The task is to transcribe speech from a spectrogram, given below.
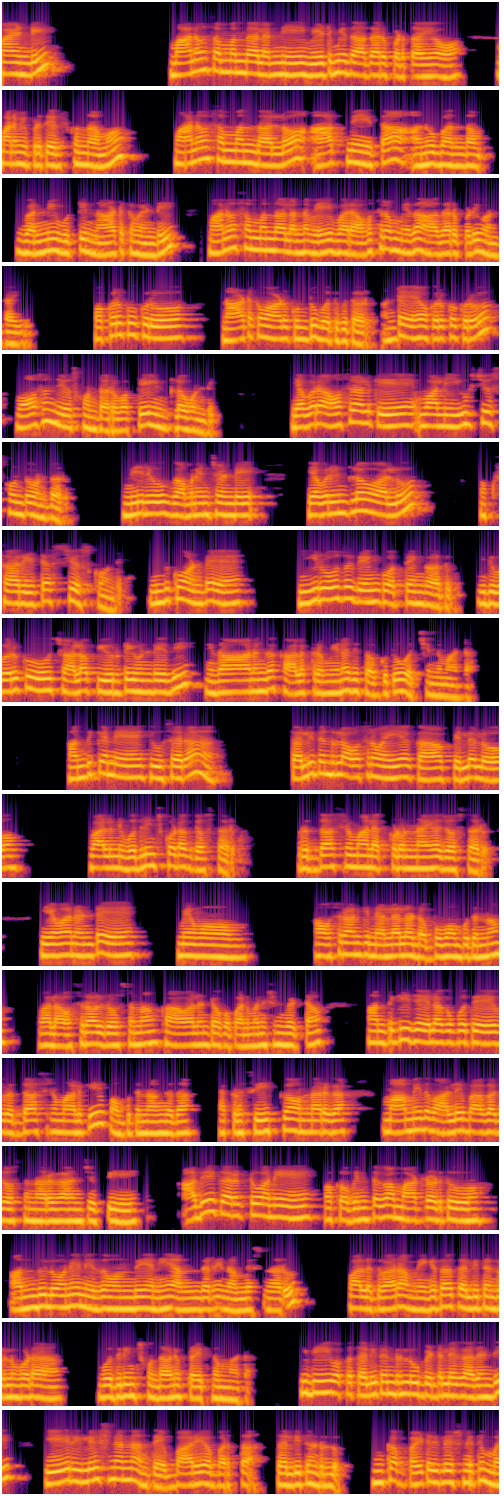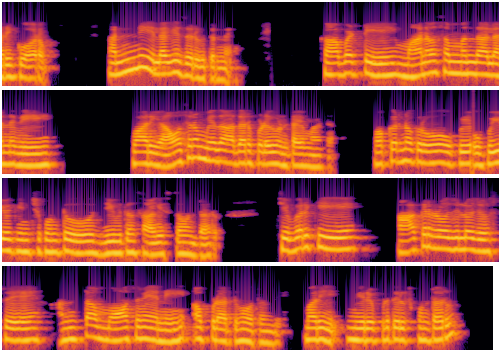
Hi అండి. మానవ సంబంధాలన్నీ వేటి మీద ఆధారపడతాయో మనం ఇప్పుడు తెలుసుకుందాము. మానవ సంబంధాల్లో ఆత్మీయత అనుబంధం ఇవన్నీ ఉట్టి నాటకం అండి. మానవ సంబంధాలు అన్నవి వారి అవసరం మీద ఆధారపడి ఉంటాయి. ఒకరికొకరు నాటకం ఆడుకుంటూ బతుకుతారు. అంటే ఒకరికొకరు మోసం చేసుకుంటారు ఒకే ఇంట్లో ఉండి. ఎవరి అవసరాలకి వాళ్ళని యూజ్ చేసుకుంటూ ఉంటారు. మీరు గమనించండి ఎవరింట్లో వాళ్ళు ఒకసారి టెస్ట్ చేసుకోండి. ఎందుకు అంటే ఈ రోజు ఇదేం కొత్త ఏం కాదు. ఇది వరకు చాలా ప్యూరిటీ ఉండేది. నిదానంగా కాలక్రమేణా అది తగ్గుతూ వచ్చిందన్నమాట. అందుకనే చూసారా? తల్లిదండ్రులు అవసరం అయ్యాక పిల్లలు వాళ్ళని వదిలించుకోవడానికి చూస్తారు. వృద్ధాశ్రమాలు ఎక్కడున్నాయో చూస్తారు. ఏమనంటే మేము అవసరానికి నెల నెల డబ్బు పంపుతున్నాం. వాళ్ళ అవసరాలు చూస్తున్నాం. కావాలంటే ఒక పని మనిషిని పెట్టాం. అంతకీ చేయలేకపోతే వృద్ధాశ్రమాలకి పంపుతున్నాం కదా. అక్కడ సేఫ్గా ఉన్నారుగా. మా మీద వాళ్ళే బాగా చూస్తున్నారుగా అని చెప్పి. అదే కరెక్టు అని ఒక వింతగా మాట్లాడుతూ అందులోనే నిజం ఉంది అని అందరినీ నమ్మిస్తున్నారు. వాళ్ళ ద్వారా మిగతా తల్లిదండ్రులను కూడా వదిలించుకుందామనే ప్రయత్నం అన్నమాట. ఇది ఒక తల్లిదండ్రులు బిడ్డలే కాదండి. ఏ రిలేషన్ అన్నా అంతే. భార్య భర్త తల్లిదండ్రులు. ఇంకా బయట రిలేషన్ అయితే మరీ ఘోరం. అన్నీ ఇలాగే జరుగుతున్నాయి. కాబట్టి మానవ సంబంధాలు అన్నవి వారి అవసరం మీద ఆధారపడి ఉంటాయన్నమాట. ఒకరినొకరు ఉపయో ఉపయోగించుకుంటూ జీవితం సాగిస్తూ ఉంటారు. చివరికి ఆఖరి రోజుల్లో చూస్తే అంతా మోసమే అని అప్పుడు అర్థమవుతుంది. మరి మీరు ఎప్పుడు తెలుసుకుంటారు?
